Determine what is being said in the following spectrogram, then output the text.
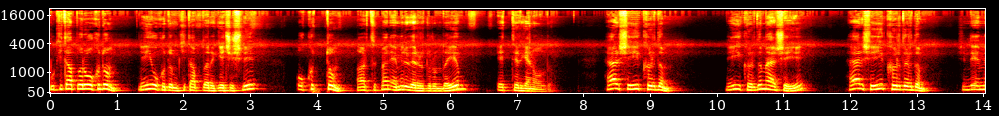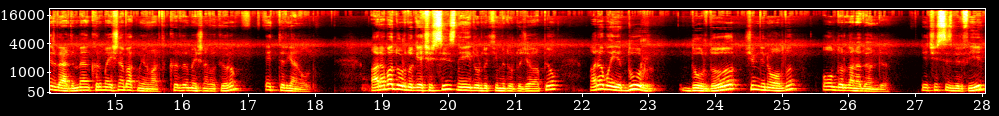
Bu kitapları okudum. Neyi okudum? Kitapları geçişli. Okuttum. Artık ben emir verir durumdayım. Ettirgen oldu. Her şeyi kırdım. Neyi kırdım? Her şeyi. Her şeyi kırdırdım. Şimdi emir verdim. Ben kırma işine bakmıyorum artık. Kırdırma işine bakıyorum. Ettirgen oldu. Araba durdu geçişsiz. Neyi durdu, kimi durdu cevap yok. Arabayı dur durdu. Şimdi ne oldu? Oldurgana döndü. Geçişsiz bir fiil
